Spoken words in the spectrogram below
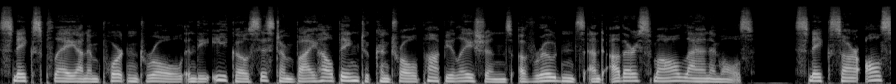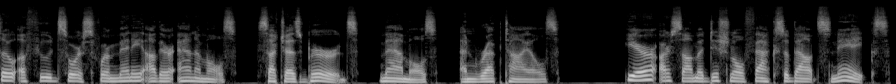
Snakes play an important role in the ecosystem by helping to control populations of rodents and other small animals. Snakes are also a food source for many other animals, such as birds, mammals, and reptiles. Here are some additional facts about snakes.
